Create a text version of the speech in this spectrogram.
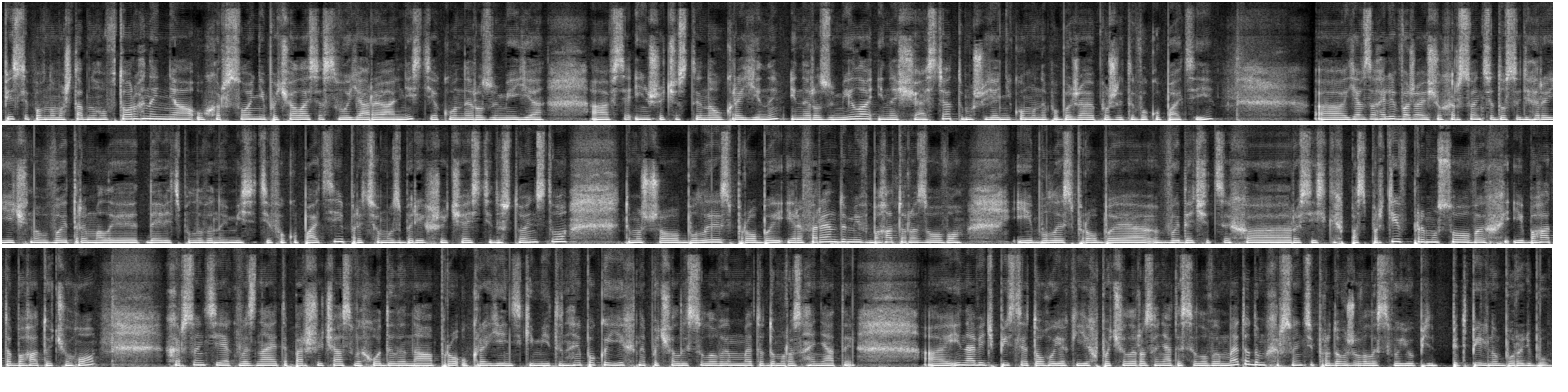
Після повномасштабного вторгнення у Херсоні почалася своя реальність, яку не розуміє вся інша частина України, і не розуміла, і на щастя, тому що я нікому не побажаю пожити в окупації. Я взагалі вважаю, що херсонці досить героїчно витримали 9,5 місяців окупації, при цьому зберігши честь і достоинство, тому що були спроби і референдумів багаторазово, і були спроби видачі цих е, російських паспортів примусових і багато багато чого. Херсонці, як ви знаєте, перший час виходили на проукраїнські мітинги, поки їх не почали силовим методом розганяти. І навіть після того, як їх почали розганяти силовим силовим методом херсонці продовжували свою підпільну боротьбу.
